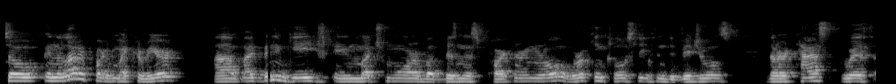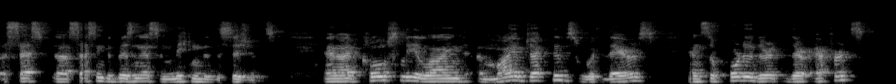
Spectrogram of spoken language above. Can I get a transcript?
So in the latter part of my career, um, I've been engaged in much more of a business partnering role, working closely with individuals that are tasked with assess, assessing the business and making the decisions. And I've closely aligned my objectives with theirs and supported their, their efforts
